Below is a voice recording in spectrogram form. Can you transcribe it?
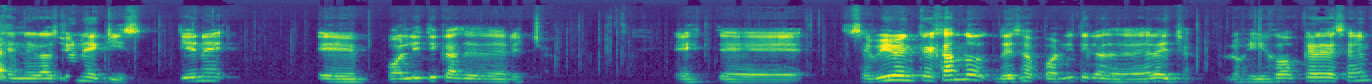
Generación X tiene eh, políticas de derecha. Este, se viven quejando de esas políticas de derecha. Los hijos crecen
